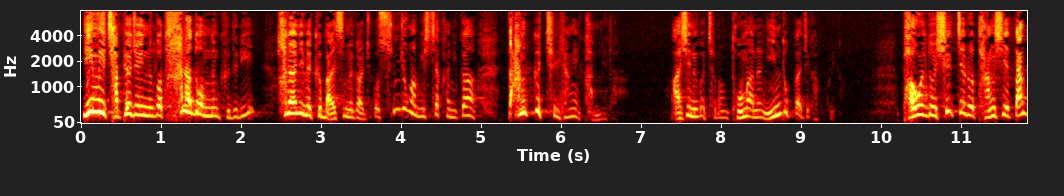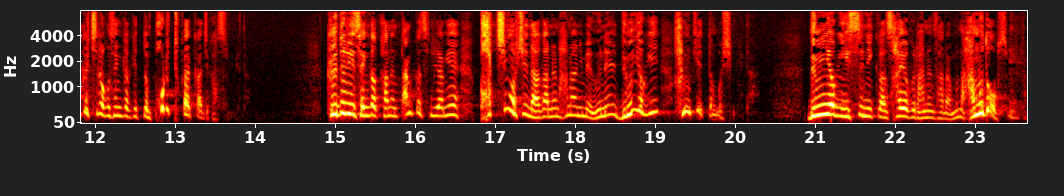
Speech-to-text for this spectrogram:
이미 잡혀져 있는 것 하나도 없는 그들이 하나님의 그 말씀을 가지고 순종하기 시작하니까 땅 끝을 향해 갑니다. 아시는 것처럼 도마는 인도까지 갔고요. 바울도 실제로 당시에 땅 끝이라고 생각했던 포르투갈까지 갔습니다. 그들이 생각하는 땅 끝을 향해 거침없이 나가는 하나님의 은혜, 능력이 함께했던 것입니다. 능력이 있으니까 사역을 하는 사람은 아무도 없습니다.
